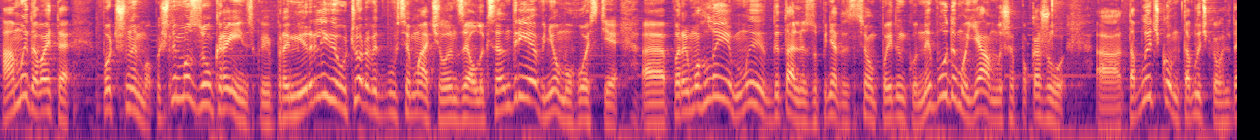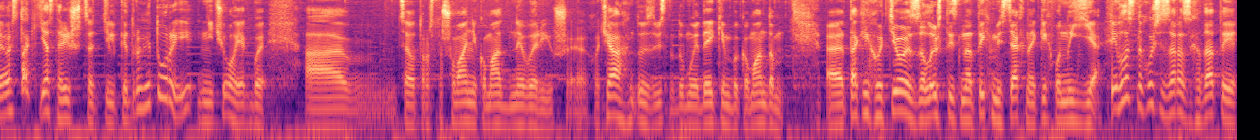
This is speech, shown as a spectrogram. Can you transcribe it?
А ми давайте почнемо. Почнемо з української прем'єр-ліги. Учора відбувся матч ЛНЗ Олександрія. В ньому гості е, перемогли. Ми детально зупинятися в цьому поєдинку не будемо. Я вам лише покажу е, табличку. Табличка виглядає ось так. Ясно що це тільки другий тур, і нічого, якби е, це от розташування команд не вирішує. Хоча, ну, звісно, думаю, деяким би командам е, так і хотілося залишитись на тих місцях, на яких вони є. І власне хочеться зараз згадати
